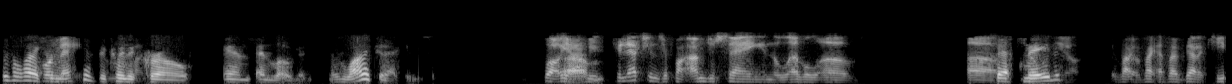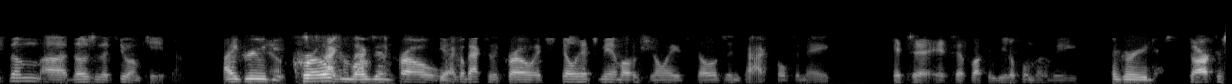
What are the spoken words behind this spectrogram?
there's a lot of For me. connections between the Crow and and Logan. There's a lot of connections. Well, yeah, I Um, mean connections are fine. I'm just saying in the level of uh, Best made. you know, if I if I if I've got to keep them, uh, those are the two I'm keeping. I agree with You you. Crow and go back to Logan. Crow. yeah. I go back to the Crow. It still hits me emotionally. It still is impactful to me. It's a it's a fucking beautiful movie. Agreed. dark as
